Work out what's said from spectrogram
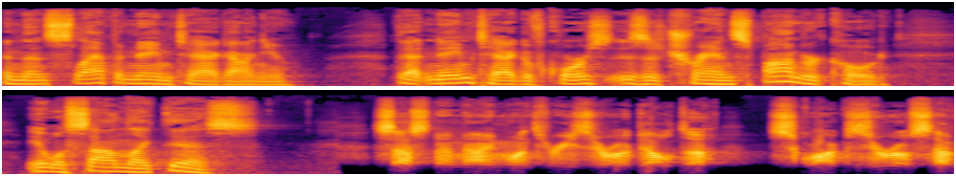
and then slap a name tag on you. That name tag, of course, is a transponder code. It will sound like this Cessna 9130 Delta, squawk 0731,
